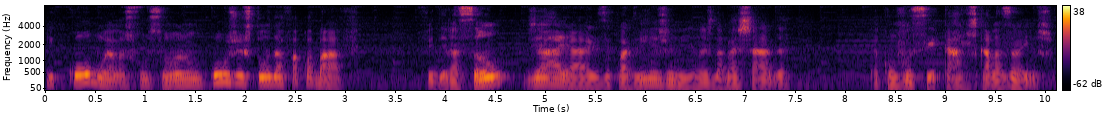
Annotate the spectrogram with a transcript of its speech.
e como elas funcionam com o gestor da Facoabaf, Federação de Arraiais e Quadrilhas Juninas da Baixada. É com você, Carlos Calazans.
